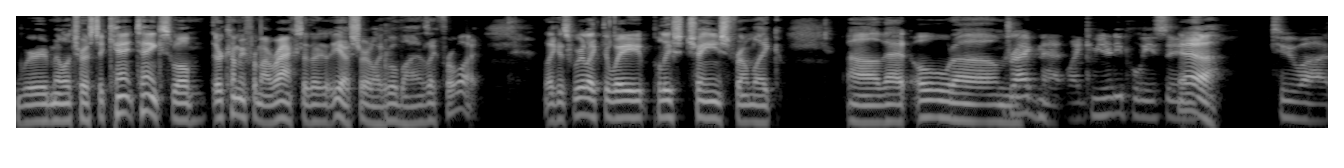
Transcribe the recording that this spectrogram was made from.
weird militaristic can- tanks. Well, they're coming from Iraq, so they're yeah, sure, like we'll buy. I was like, for what? Like it's weird, like the way police changed from like uh that old um Dragnet, like community policing, yeah to uh,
